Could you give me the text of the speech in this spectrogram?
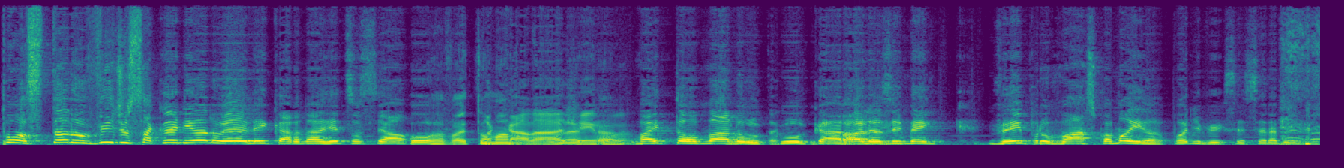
postando vídeo sacaneando ele, hein, cara, na rede social. Porra, vai tomar Sacanagem, no cu, né, cara? mano? Vai tomar no Puta cu, que cara. Olha, Osimhen, vem pro Vasco amanhã. Pode vir, que você será bem-vindo.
